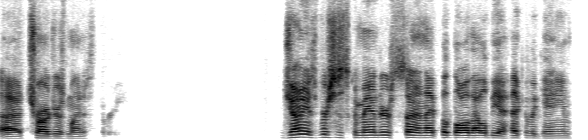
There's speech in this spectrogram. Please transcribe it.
Uh, Chargers minus three. Giants versus Commanders Sunday Night Football. That will be a heck of a game.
